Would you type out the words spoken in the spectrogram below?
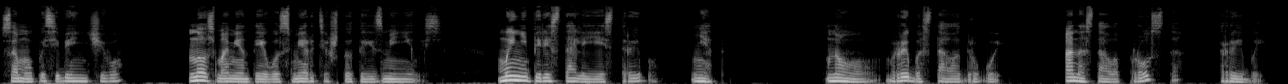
Само по себе ничего, но с момента его смерти что-то изменилось. Мы не перестали есть рыбу, нет. Но рыба стала другой. Она стала просто рыбой.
